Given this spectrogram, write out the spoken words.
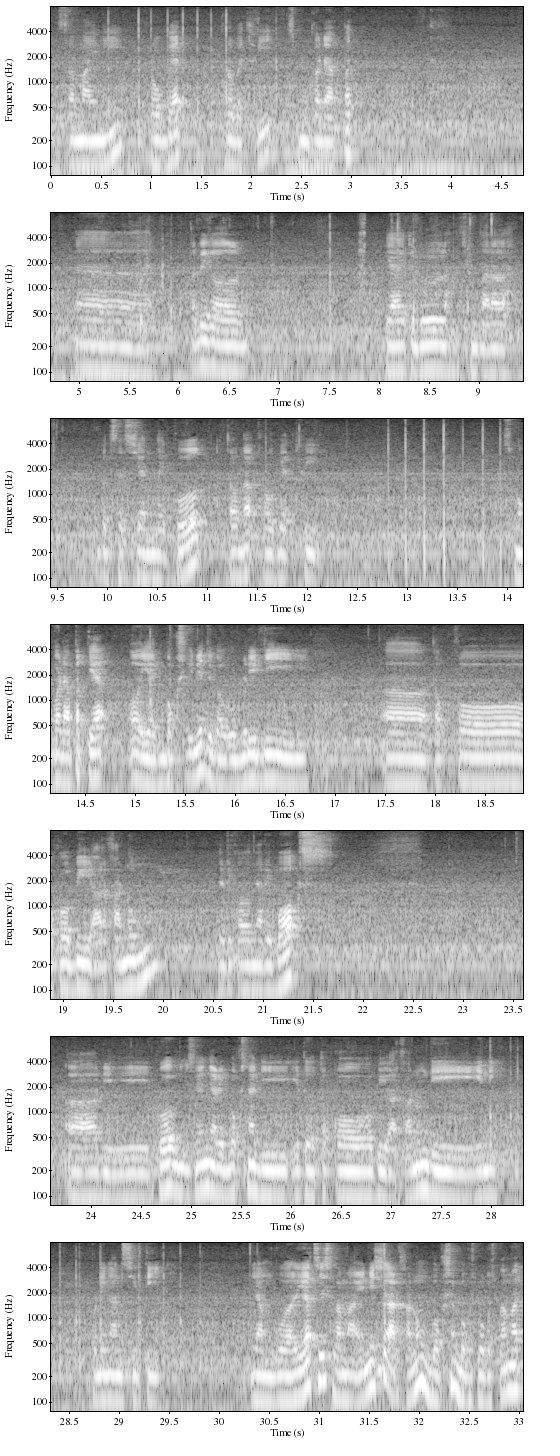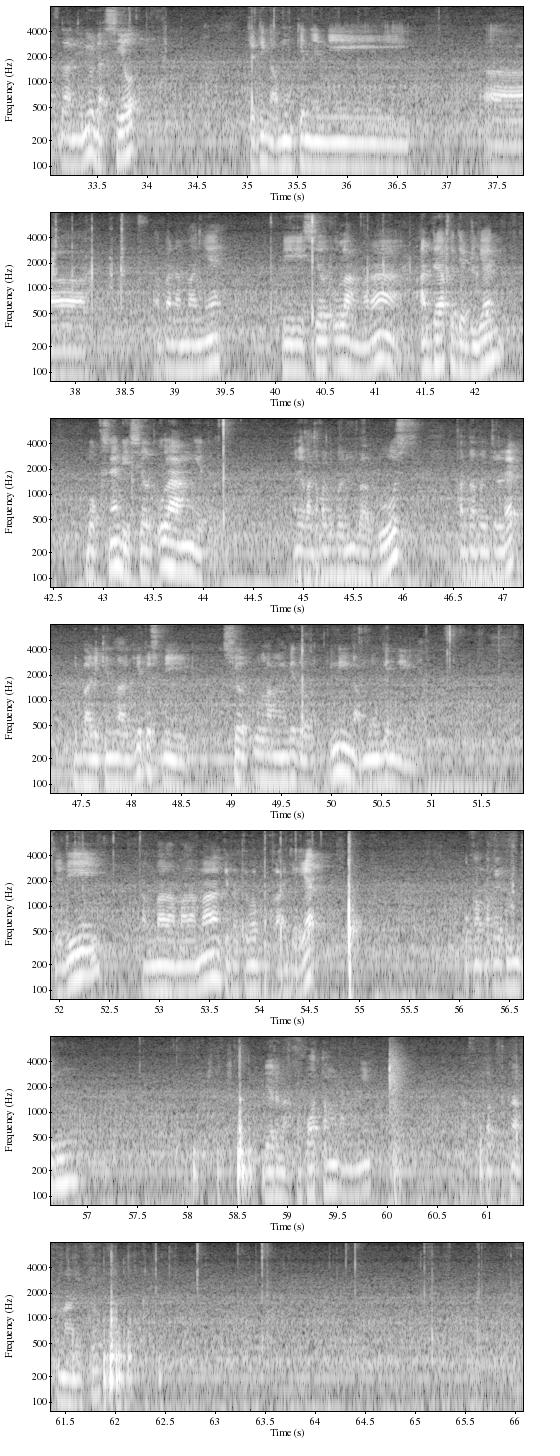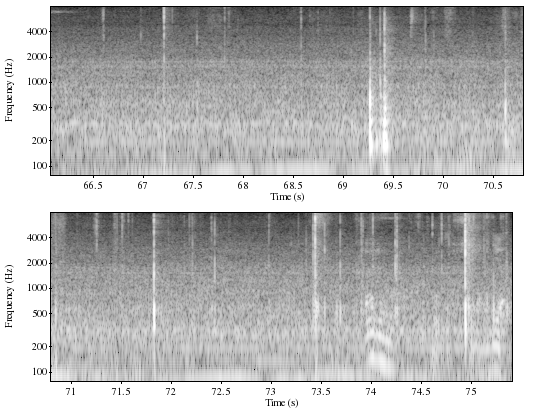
sama ini Robert Robert V semoga dapat eh, tapi kalau ya itu dulu lah sementara lah. Dapat session Black Gold atau enggak Robert V. Semoga dapat ya. Oh ya box ini juga gue beli di eh, toko hobi Arcanum. Jadi kalau nyari box uh, di gue biasanya nyari boxnya di itu toko hobi Arcanum di ini Kuningan City. Yang gue lihat sih selama ini sih Arcanum boxnya bagus-bagus banget dan ini udah sealed. Jadi nggak mungkin ini uh, apa namanya di sealed ulang. Karena ada kejadian boxnya di sealed ulang gitu. Ada kata-kata bagus kata-kata jelek dibalikin lagi terus di sealed ulang gitu. Ini nggak mungkin kayaknya. Jadi tanpa lama-lama kita coba buka aja ya. Buka pakai gunting. Biar nggak kepotong tangannya. Nggak kena itu aduh susah ya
